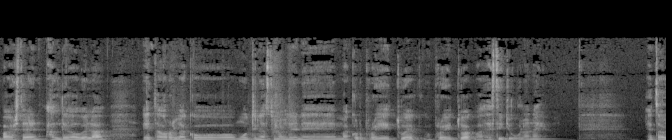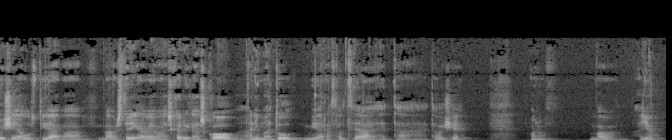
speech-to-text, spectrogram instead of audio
babestaren alde gaudela eta horrelako multinazionalen e, makro proiektuek, proiektuak ba, ez ditugula nahi. Eta hori da guztia, ba, ba besterik gabe, ba, eskerrik asko, animatu, bihar azaltzea, eta, eta hori Bueno, ba, aio.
